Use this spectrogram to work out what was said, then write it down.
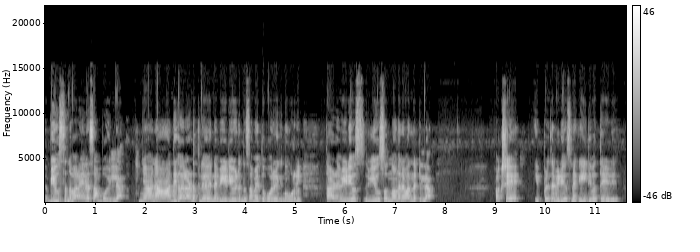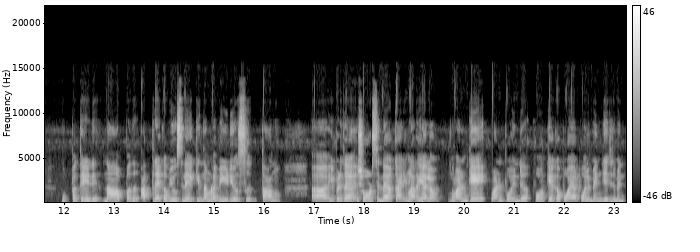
വ്യൂസ് എന്ന് പറയുന്ന സംഭവം ഇല്ല. ഞാൻ ആദ്യ കാലഘട്ടത്തിൽ എന്റെ വീഡിയോ ഇടുന്ന സമയത്ത് പോലും എനിക്ക് നൂറിൽ താഴെ വീഡിയോസ് വ്യൂസ് ഒന്നും അങ്ങനെ വന്നിട്ടില്ല. പക്ഷേ ഇപ്പോഴത്തെ വീഡിയോസിനൊക്കെ ഇരുപത്തേഴ് മുപ്പത്തേഴ് നാൽപ്പത് അത്രയൊക്കെ വ്യൂസിലേക്ക് നമ്മളെ വീഡിയോസ് താന്നു. ഇപ്പോഴത്തെ ഷോർട്സിന്റെ കാര്യങ്ങൾ അറിയാമല്ലോ one K one point four K ഒക്കെ പോയാൽ പോലും എൻഗേജ്മെന്റ്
